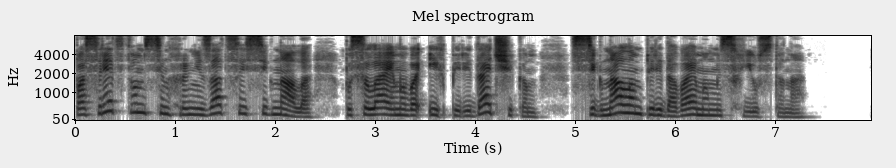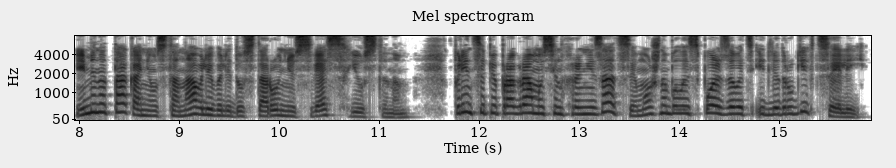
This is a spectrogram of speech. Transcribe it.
посредством синхронизации сигнала, посылаемого их передатчиком, с сигналом, передаваемым из Хьюстона. Именно так они устанавливали двустороннюю связь с Хьюстоном. В принципе, программу синхронизации можно было использовать и для других целей.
